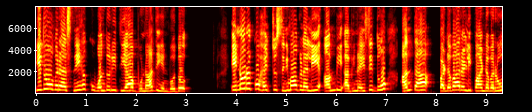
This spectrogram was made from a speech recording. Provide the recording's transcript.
ಇದು ಅವರ ಸ್ನೇಹಕ್ಕೂ ಒಂದು ರೀತಿಯ ಬುನಾದಿ ಎನ್ಬೋದು ಇನ್ನೂರಕ್ಕೂ ಹೆಚ್ಚು ಸಿನಿಮಾಗಳಲ್ಲಿ ಅಂಬಿ ಅಭಿನಯಿಸಿದ್ದು ಅಂತ ಪಡವಾರಳ್ಳಿ ಪಾಂಡವರು,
